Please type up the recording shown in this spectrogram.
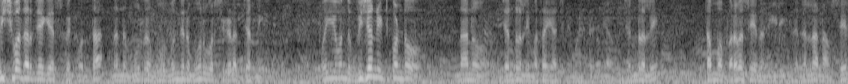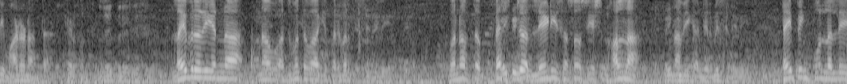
ವಿಶ್ವ ದರ್ಜೆಗೆ ಏರಿಸಬೇಕು ಅಂತ ನನ್ನ ಮೂರನೇ ಮುಂದಿನ ಮೂರು ವರ್ಷಗಳ ಜರ್ನಿ. ಈ ಒಂದು ವಿಷನ್ ಇಟ್ಕೊಂಡು ನಾನು ಜನರಲ್ಲಿ ಮತಯಾಚನೆ ಮಾಡ್ತಾ ಇದ್ದೀನಿ. ಹಾಗೂ ಜನರಲ್ಲಿ ತಮ್ಮ ಭರವಸೆಯನ್ನು ನೀಡಿ ಇದನ್ನೆಲ್ಲ ನಾವು ಸೇರಿ ಮಾಡೋಣ ಅಂತ ಕೇಳ್ಕೊತೀನಿ ಲೈಬ್ರರಿಯನ್ನು ನಾವು ಅದ್ಭುತವಾಗಿ ಪರಿವರ್ತಿಸಿದ್ದೀವಿ. One of the best ladies association ಹಾಲ್ನ ನಾವೀಗ ನಿರ್ಮಿಸಿದ್ದೀವಿ. ಟೈಪಿಂಗ್ ಪೂಲ್ನಲ್ಲಿ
